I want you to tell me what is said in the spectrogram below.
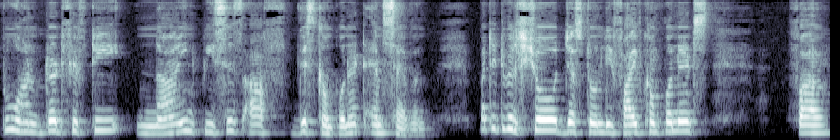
259 pieces of this component M7 but it will show just only five components. For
